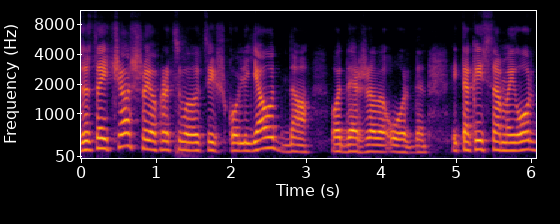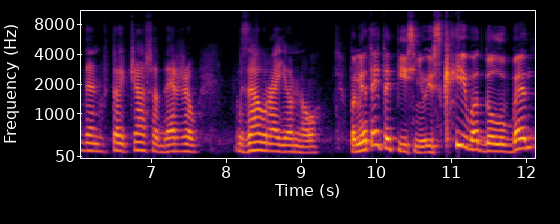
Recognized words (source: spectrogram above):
За цей час, що я працювала в цій школі, я одна одержала орден. І такий самий орден в той час одержав зав району. Пам'ятаєте пісню із Києва до Лубен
